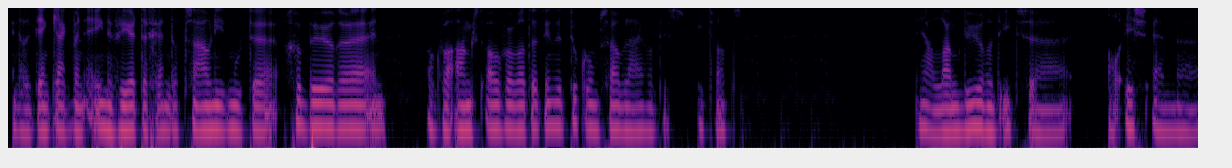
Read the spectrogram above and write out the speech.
En dat ik denk, ja, ik ben 41 en dat zou niet moeten gebeuren. En ook wel angst over wat het in de toekomst zou blijven. Want het is iets wat ja, langdurend iets uh, al is en uh,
